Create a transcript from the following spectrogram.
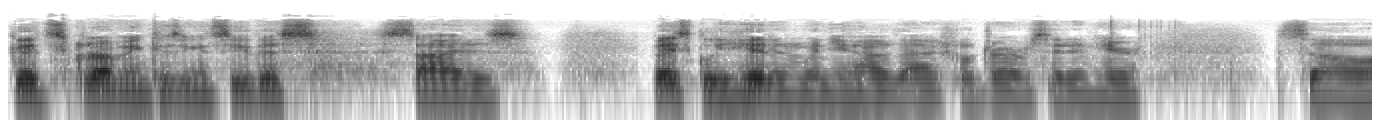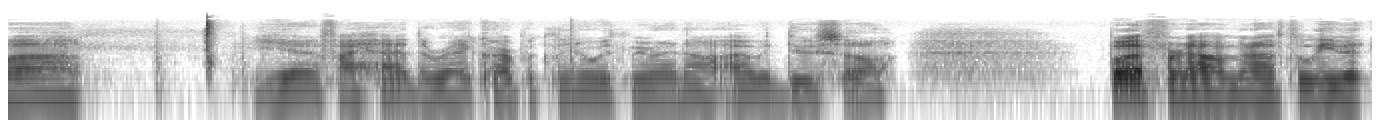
good scrubbing because you can see this side is basically hidden when you have the actual driver seat in here. So, uh, yeah, if I had the right carpet cleaner with me right now, I would do so. But for now, I'm going to have to leave it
